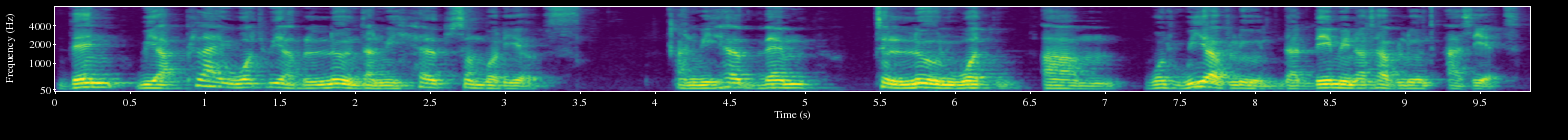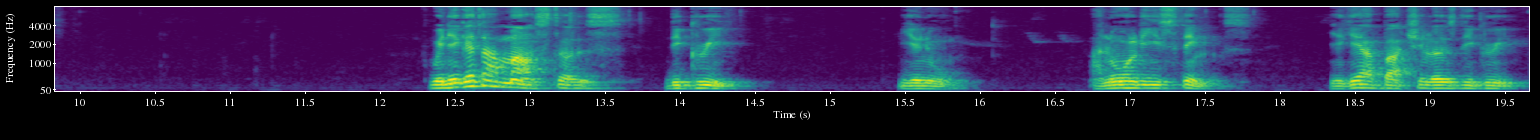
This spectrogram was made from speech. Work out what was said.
then we apply what we have learned and we help somebody else. And we help them to learn what um, what we have learned that they may not have learned as yet. When you get a master's degree, you know, and all these things, you get a bachelor's degree.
